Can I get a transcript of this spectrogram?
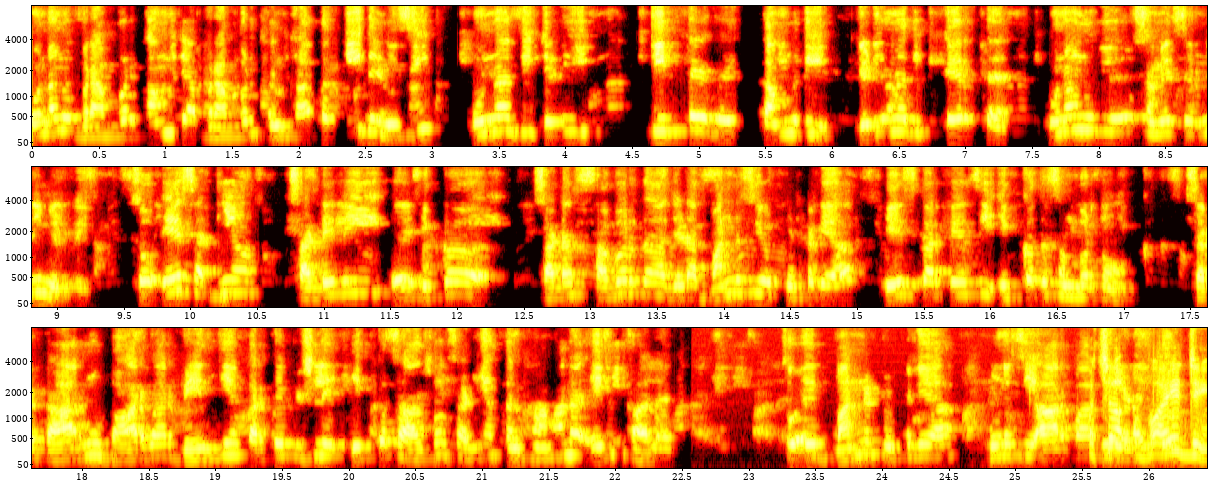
ਉਹਨਾਂ ਨੂੰ ਬਰਾਬਰ ਕੰਮ ਜਾਂ ਬਰਾਬਰ ਤਨਖਾਹ ਤਾਂ ਕੀ ਦੇਣੀ ਸੀ? ਉਹਨਾਂ ਦੀ ਜਿਹੜੀ ਕੀਤੇ ਹੋਏ ਕੰਮ ਦੀ, ਜਿਹੜੀ ਉਹਨਾਂ ਦੀ ਕਿਰਤ ਹੈ, ਉਹਨਾਂ ਨੂੰ ਵੀ ਉਹ ਸਮੇਂ ਸਿਰ ਨਹੀਂ ਮਿਲ ਰਹੀ। ਸੋ ਇਹ ਸਾਡੀਆਂ ਸਾਡੇ ਲਈ ਇੱਕ ਸਾਡਾ ਸਬਰ ਦਾ ਜਿਹੜਾ ਬੰਨ ਸੀ ਉਹ ਟੁੱਟ ਗਿਆ। ਇਸ ਕਰਕੇ ਅਸੀਂ 1 ਦਸੰਬਰ ਤੋਂ ਸਰਕਾਰ ਨੂੰ ਬਾਰ-ਬਾਰ ਬੇਨਤੀਆਂ ਕਰਕੇ ਪਿਛਲੇ 1 ਸਾਲ ਤੋਂ ਸਾਡੀਆਂ ਤਨਖਾਹਾਂ ਦਾ ਇਹੀ ਹਾਲ ਹੈ। ਸੋ ਇਹ ਬੰਨ ਟੁੱਟ ਗਿਆ। ਹੁਣ ਅਸੀਂ ਆਰ-ਪਾਰ ਦੀ ਅੱਛਾ ਲੜਾਈ ਵਾਹਿਦ ਜੀ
